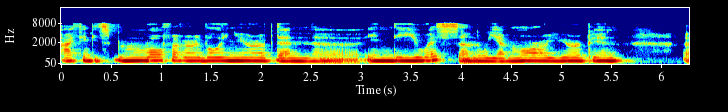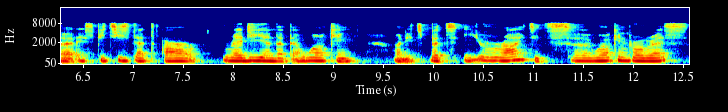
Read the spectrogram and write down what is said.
I think it's more favorable in Europe than uh, in the US, and we have more European uh, SBTs that are ready and that are working on it. But you're right, it's a work in progress.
